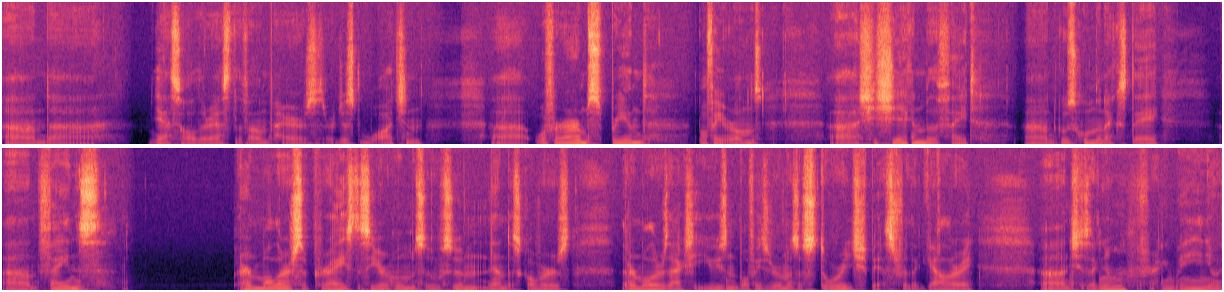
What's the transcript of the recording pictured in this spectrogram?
and uh, yes, all the rest of the vampires are just watching. Uh, with her arms sprained, Buffy runs. Uh, she's shaken by the fight and goes home the next day and finds her mother surprised to see her home so soon, then discovers that her mother is actually using Buffy's room as a storage space for the gallery. And she's like, no, freaking me, you know,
